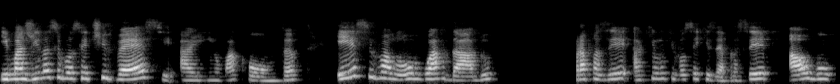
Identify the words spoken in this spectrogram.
Imagina se você tivesse aí em uma conta esse valor guardado para fazer aquilo que você quiser, para ser algo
